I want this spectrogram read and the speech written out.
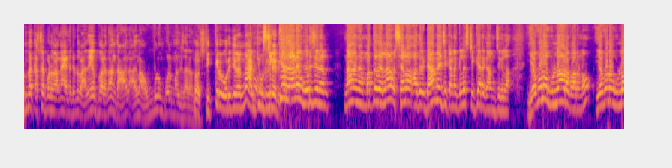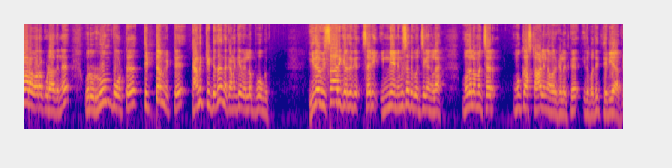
ரொம்ப கஷ்டப்படுவாங்க என்ன சொல்லிட்டு அதே போல தான் அந்த ஆள் அதுல அவ்வளோ கோல்மால் சார் ஸோ ஸ்டிக்கர் ஒரிஜினல்னா அடிச்சு இருக்கு. ஸ்டிக்கர் தானே ஒரிஜினல் நாங்கள் மற்றதெல்லாம் சில அது டேமேஜ் கணக்கில் ஸ்டிக்கரை காமிச்சிக்கலாம். எவ்வளோ உள்ளார வரணும் எவ்வளோ உள்ளார வரக்கூடாதுன்னு ஒரு ரூம் போட்டு திட்டமிட்டு கணக்கிட்டு தான் இந்த கணக்கே வெளில போகுது. இதை விசாரிக்கிறதுக்கு சரி இன்னைய நிமிஷத்துக்கு வச்சுக்கோங்களேன். முதலமைச்சர் மு க ஸ்டாலின் அவர்களுக்கு இதை பற்றி தெரியாது.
